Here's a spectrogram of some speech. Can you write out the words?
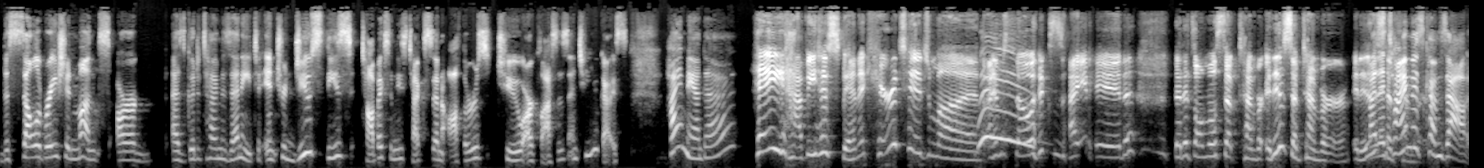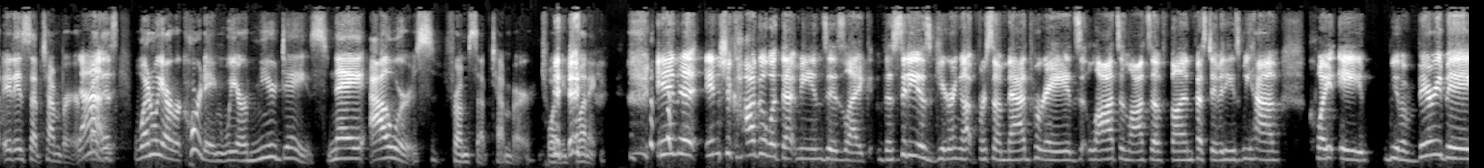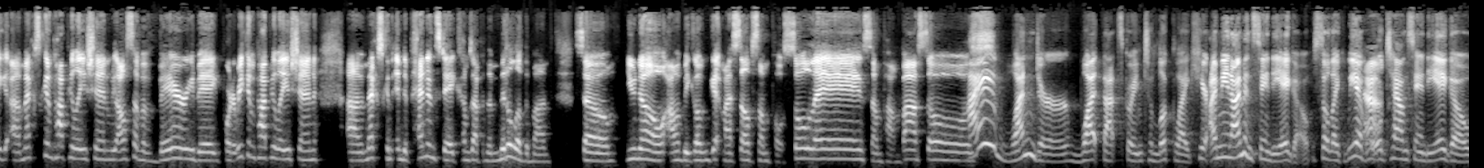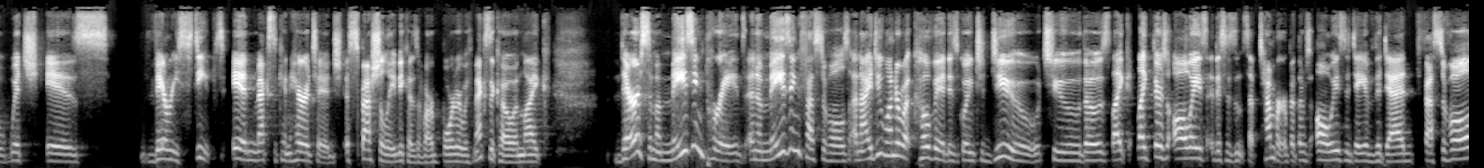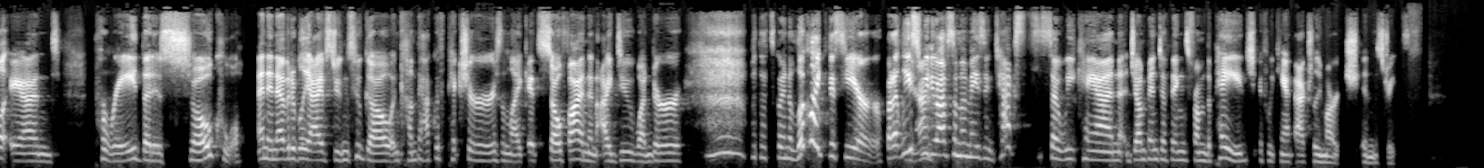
the celebration months are as good a time as any to introduce these topics and these texts and authors to our classes and to you guys. Hi, Amanda. Hey, happy Hispanic Heritage Month. Woo! I'm so excited that it's almost September. It is September. It is. By the September. time this comes out, it is September. Yes. when we are recording, we are mere days, nay, hours from September 2020. In uh, in Chicago, what that means is like the city is gearing up for some mad parades, lots and lots of fun festivities. We have quite a we have a very big uh, Mexican population. We also have a very big Puerto Rican population. Um, Mexican Independence Day comes up in the middle of the month, so you know I'm gonna be going to get myself some pozole, some pambazos. I wonder what that's going to look like here. I mean, I'm in San Diego, so like we have yeah. Old Town San Diego, which is very steeped in Mexican heritage, especially because of our border with Mexico, and like there are some amazing parades and amazing festivals and i do wonder what covid is going to do to those like like there's always this isn't september but there's always a day of the dead festival and parade that is so cool. And inevitably i have students who go and come back with pictures and like it's so fun and i do wonder what that's going to look like this year. But at least yeah. we do have some amazing texts so we can jump into things from the page if we can't actually march in the streets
